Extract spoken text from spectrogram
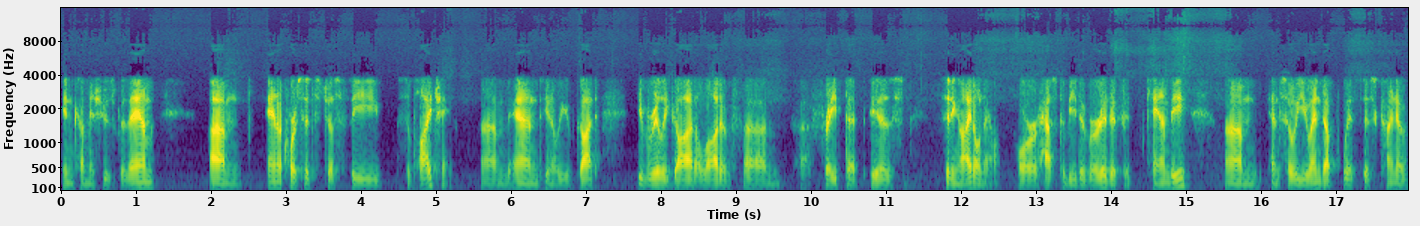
income issues with them, um, and of course it's just the supply chain. Um, and you know, you've got you've really got a lot of um, uh, freight that is sitting idle now or has to be diverted if it can be. Um, and so you end up with this kind of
